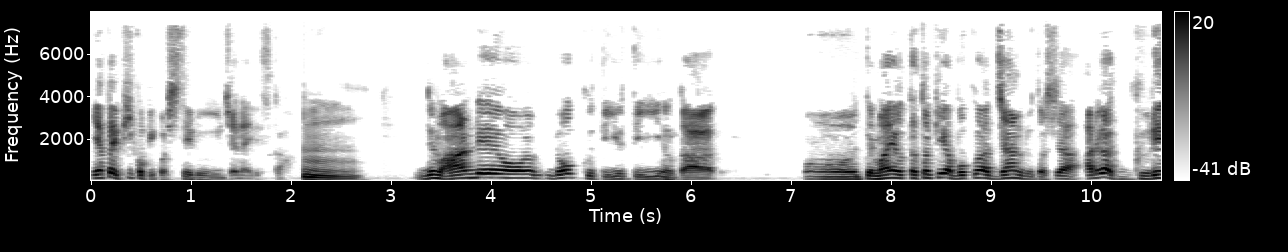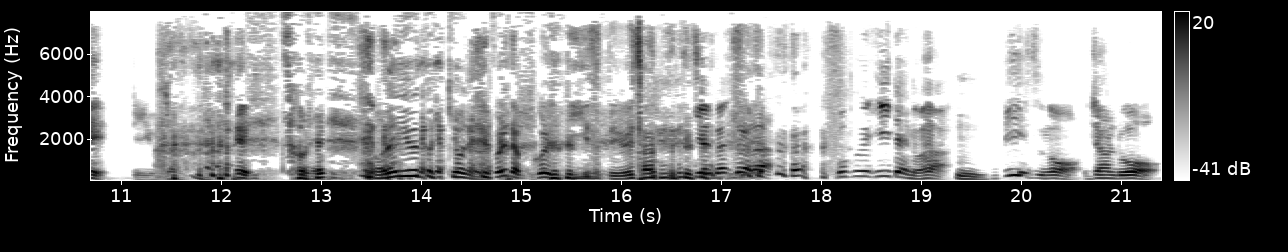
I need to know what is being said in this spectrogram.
やっぱりピコピコしてるじゃないですか。うん。でも、あれをロックって言っていいのか、うーんって迷った時は僕はジャンルとしては、あれはグレーっていうジャンルで。それ、それ言うと卑怯じゃないですか。それでは、これビーズって言えちゃうんですいや、だだから、僕言いたいのは、うん。ビーズのジャンルを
